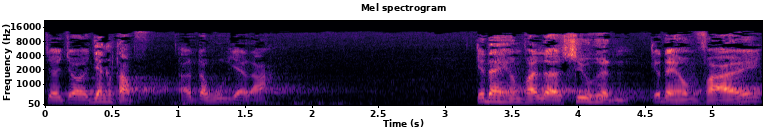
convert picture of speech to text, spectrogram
cho cho dân tộc ở trong quốc gia đó. Cái này không phải là siêu hình, cái này không phải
